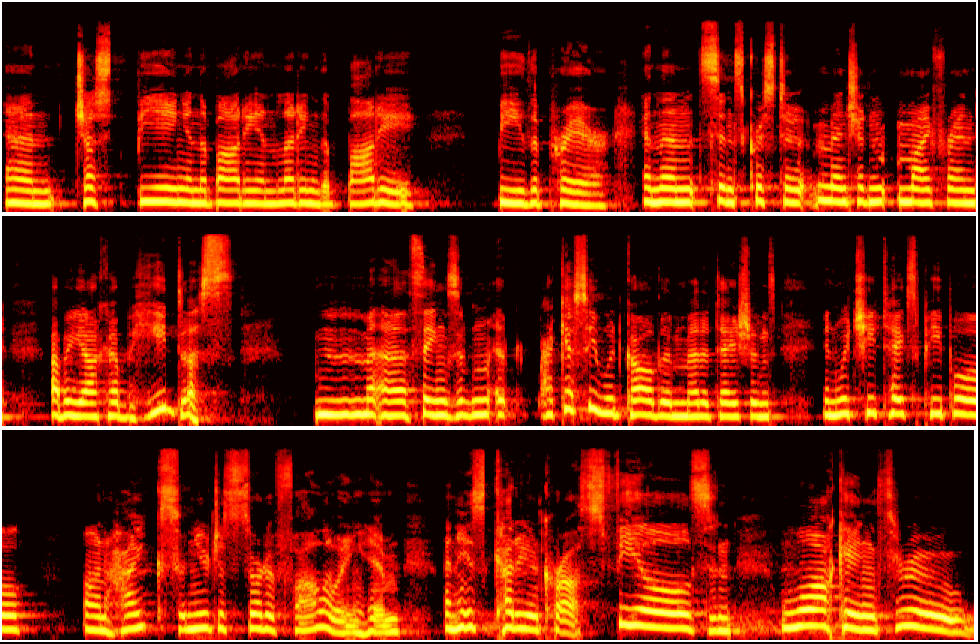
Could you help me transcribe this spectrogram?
and just being in the body and letting the body be the prayer. And then, since Krista mentioned my friend Abba Jacob, he does uh, things, I guess he would call them meditations, in which he takes people on hikes and you're just sort of following him. And he's cutting across fields and walking through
